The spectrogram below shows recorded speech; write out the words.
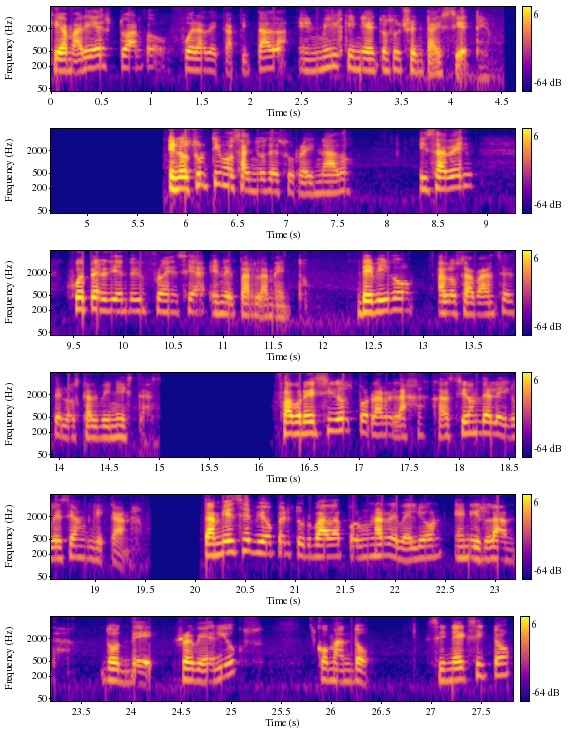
que María Estuardo fuera decapitada en 1587. En los últimos años de su reinado, Isabel fue perdiendo influencia en el Parlamento debido a los avances de los calvinistas, favorecidos por la relajación de la Iglesia anglicana. También se vio perturbada por una rebelión en Irlanda, donde Reveriux comandó, sin éxito,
